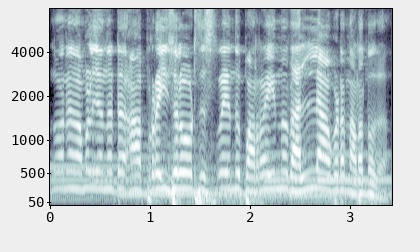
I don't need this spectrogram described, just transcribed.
എന്ന് പറഞ്ഞാൽ നമ്മൾ ചെന്നിട്ട് ആ പ്രൈസ് ലോഡ് സിസ്റ്റർ എന്ന് പറയുന്നതല്ല അവിടെ നടന്നത്.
